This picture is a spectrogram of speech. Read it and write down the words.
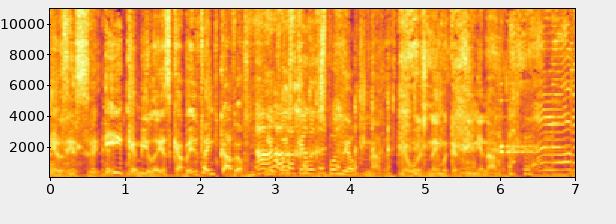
eu disse: Ei Camila, esse cabelo está impecável. E depois que ela respondeu. Nada. Até hoje nem uma cartinha, nada.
